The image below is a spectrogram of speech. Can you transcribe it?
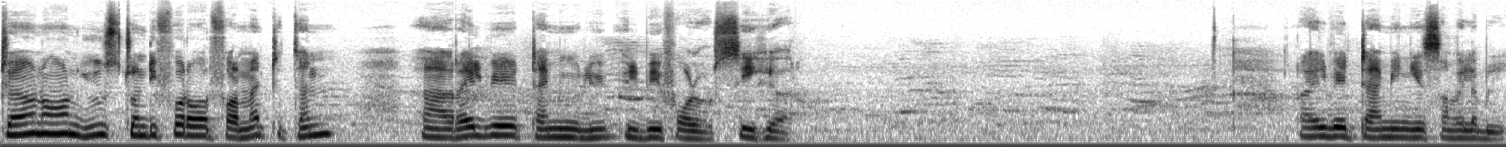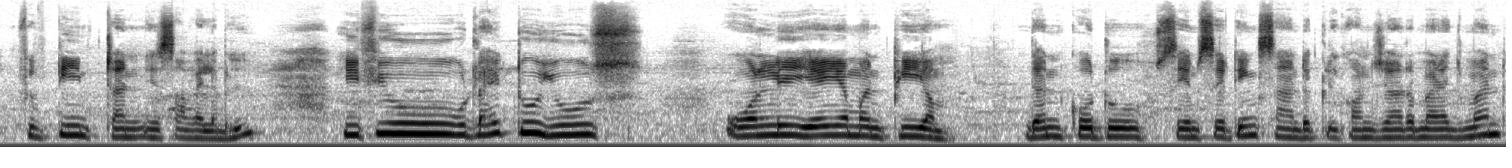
turn on use 24 hour format then uh, railway timing will be followed. See here railway timing is available. 1510 is available. If you would like to use only am and pm then go to same settings and click on general management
